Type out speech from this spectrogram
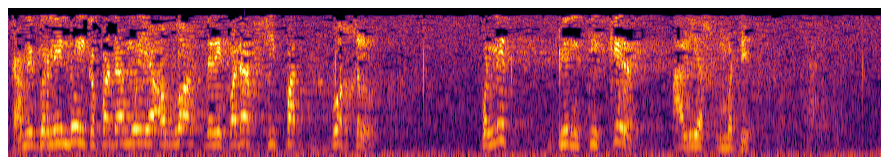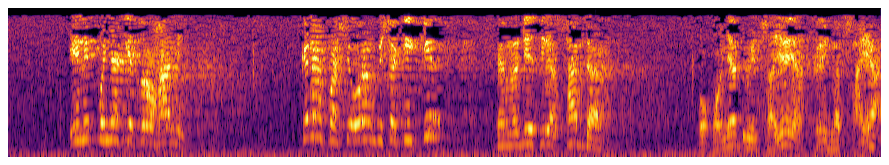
Kami berlindung kepadamu ya Allah daripada sifat bakhil. Pelit bin kikir alias medit. Ini penyakit rohani. Kenapa sih orang bisa kikir? Karena dia tidak sadar. Pokoknya duit saya ya keringat saya.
